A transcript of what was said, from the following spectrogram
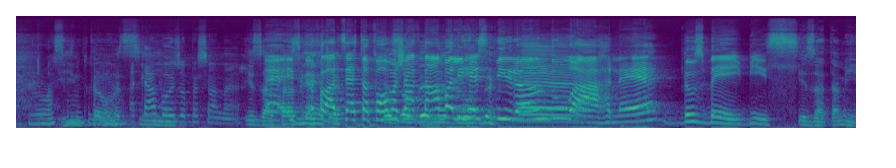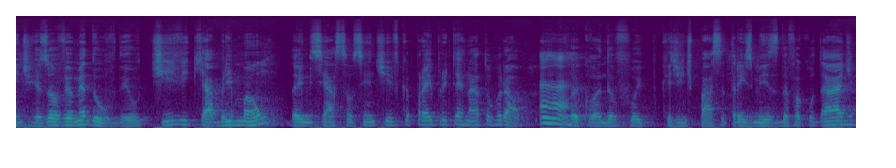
Nossa, então assim, Acabou de apaixonar. exatamente. É isso que eu ia falar. De certa forma, já Resolveu tava ali dúvida. respirando o ar, né? Dos babies. Exatamente, resolveu minha dúvida. Eu tive que abrir mão da iniciação científica para ir para o internato rural. Aham. Foi quando eu fui, porque a gente passa três meses da faculdade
